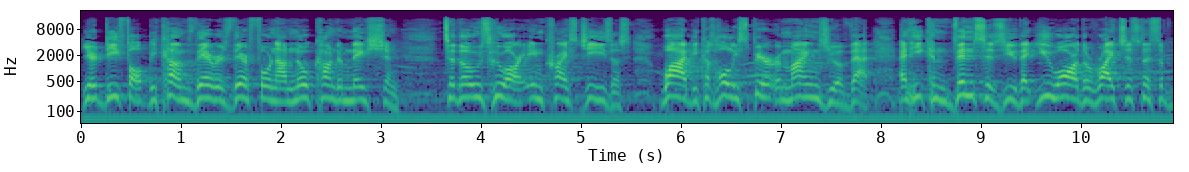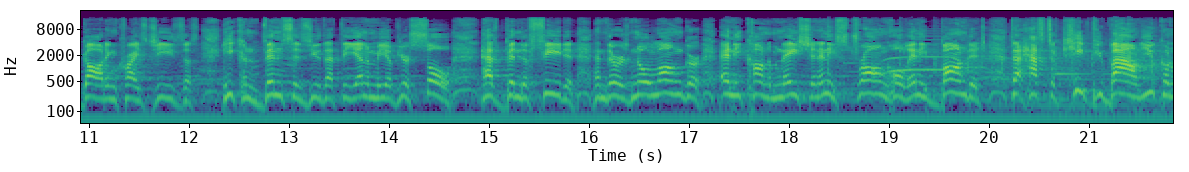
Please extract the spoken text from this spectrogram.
your default becomes there is therefore now no condemnation to those who are in Christ Jesus. Why? Because Holy Spirit reminds you of that and he convinces you that you are the righteousness of God in Christ Jesus. He convinces you that the enemy of your soul has been defeated and there is no longer any condemnation, any stronghold, any bondage that has to keep you bound. You can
